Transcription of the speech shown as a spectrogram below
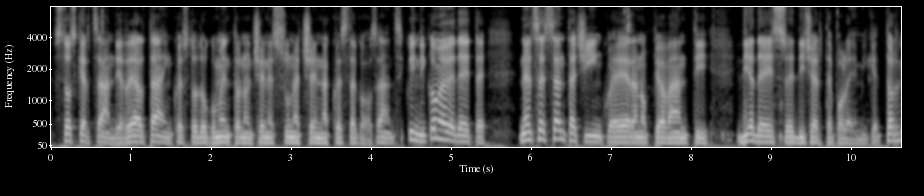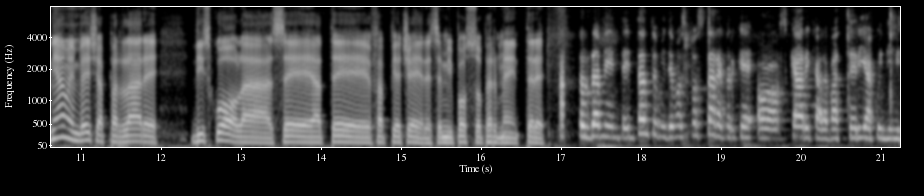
sto scherzando, in realtà in questo documento non c'è nessun accenno a questa cosa. Anzi, quindi come vedete, nel 65 erano più avanti di adesso e di certe polemiche. Torniamo invece a parlare di scuola, se a te fa piacere, se mi posso permettere. Assolutamente, intanto mi devo spostare perché ho scarica la batteria, quindi mi,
